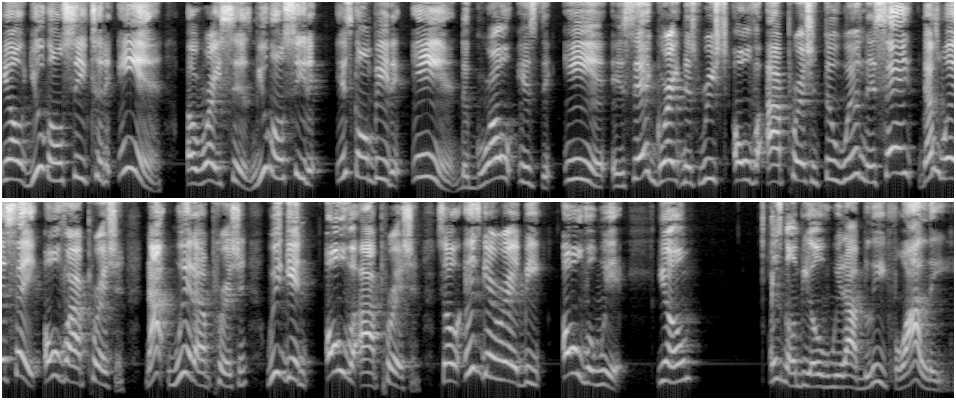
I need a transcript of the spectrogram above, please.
you know, you're gonna see to the end of racism. You're gonna see that it's gonna be the end. The growth is the end. It said greatness reached over oppression through wisdom. Say that's what it say, over oppression, not with oppression. We getting over oppression. So it's getting ready to be over with. You know, it's gonna be over with, I believe, before I leave.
